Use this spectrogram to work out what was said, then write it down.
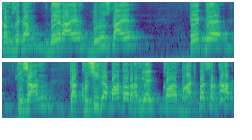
कम से कम देर आए, दुरुस्त आए। एक किसान का खुशी का बात, और हम ये भाजपा सरकार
